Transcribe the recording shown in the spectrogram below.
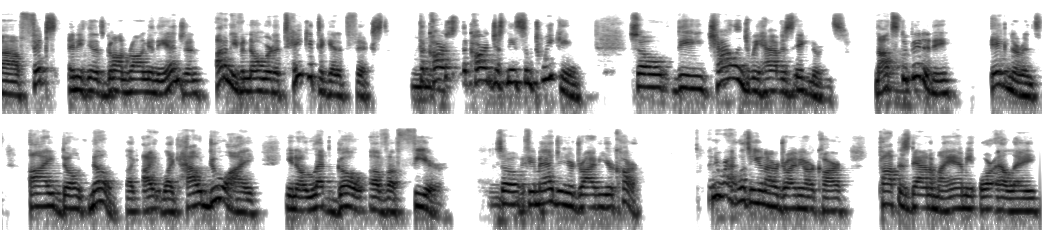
uh, fix anything that's gone wrong in the engine, I don't even know where to take it to get it fixed. The mm. car, the car just needs some tweaking. So the challenge we have is ignorance, not stupidity, ignorance. I don't know. Like I like how do I, you know, let go of a fear? So mm-hmm. if you imagine you're driving your car, and you're right, let's say you and I are driving our car, top is down in Miami or LA,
